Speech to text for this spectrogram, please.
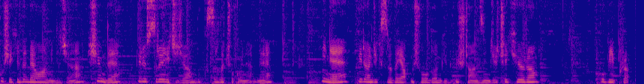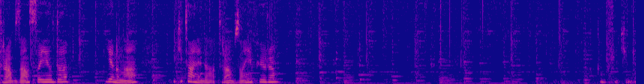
Bu şekilde devam edeceğim. Şimdi bir üst sıraya geçeceğim. Bu sırada çok önemli. Yine bir önceki sırada yapmış olduğum gibi 3 tane zincir çekiyorum. Bu bir trabzan sayıldı. Yanına 2 tane daha trabzan yapıyorum. Şekilde.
